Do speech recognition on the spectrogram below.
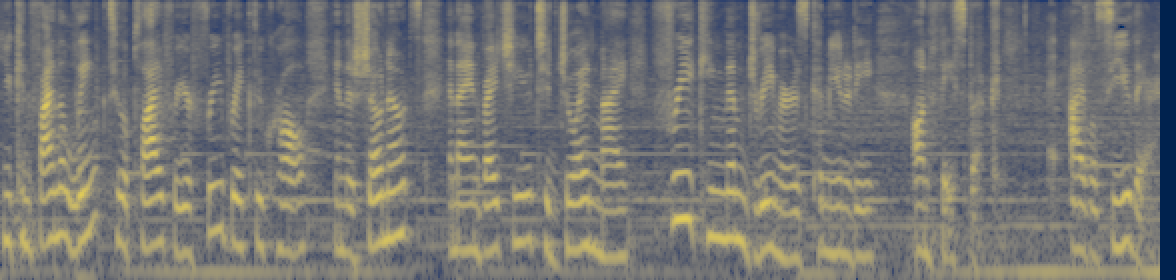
You can find the link to apply for your free breakthrough crawl in the show notes, and I invite you to join my free Kingdom Dreamers community on Facebook. I will see you there.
